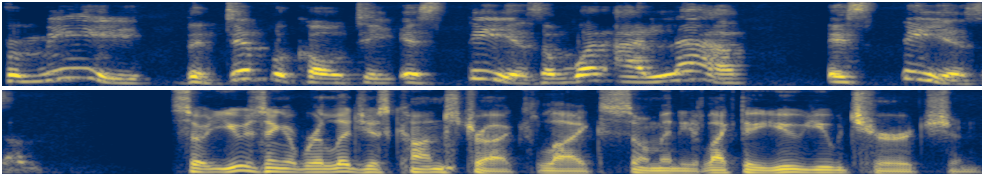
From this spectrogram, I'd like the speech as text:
For me, the difficulty is theism. What I left is theism. So, using a religious construct like so many, like the UU Church and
